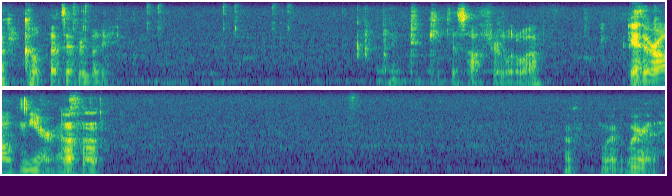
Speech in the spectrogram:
Okay, cool. That's everybody. I need to keep this off for a little while. Because Yeah. they're all near us. Uh huh. Okay, where, where are they?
